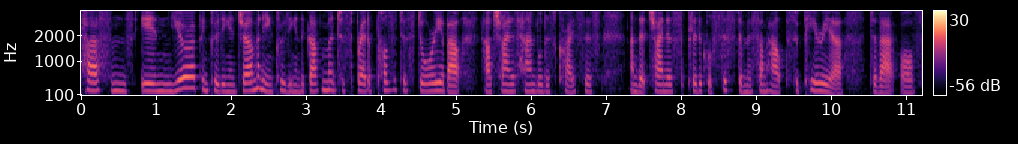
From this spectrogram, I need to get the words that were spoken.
persons in Europe, including in Germany, including in the government, to spread a positive story about how China's handled this crisis and that China's political system is somehow superior to that of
